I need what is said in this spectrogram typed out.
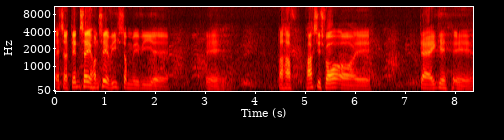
altså, den sag håndterer vi, som øh, vi øh, øh, har haft praksis for, og øh, der er ikke øh,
